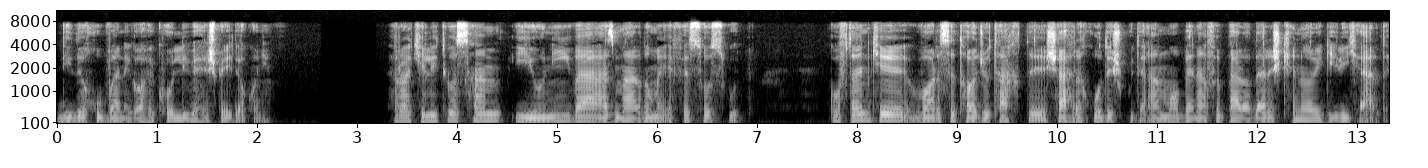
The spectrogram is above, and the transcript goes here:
دید خوب و نگاه کلی بهش پیدا کنیم. هراکلیتوس هم ایونی و از مردم افسوس بود. گفتن که وارث تاج و تخت شهر خودش بوده اما به نفع برادرش کنارگیری کرده.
